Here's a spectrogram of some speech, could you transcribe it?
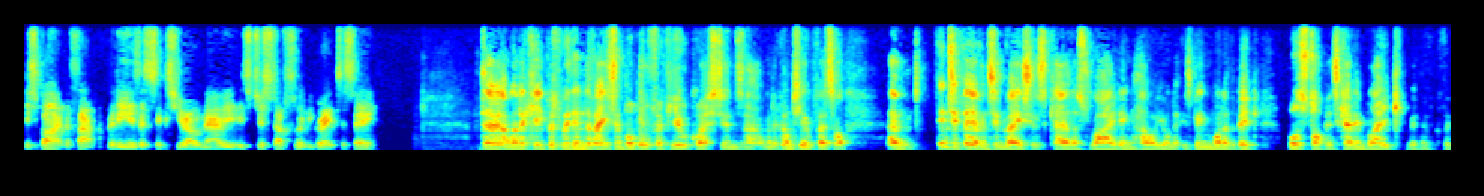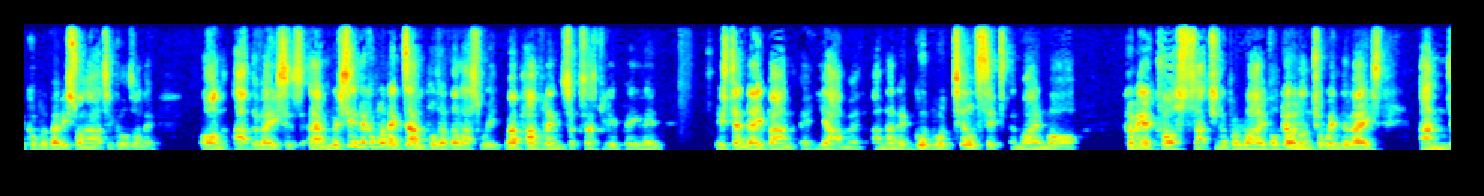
despite the fact that he is a six-year-old now. It's just absolutely great to see. David, I'm going to keep us within the racing bubble for a few questions now. I'm going to come to you first of all. Um, interference in races, careless riding, however you want it, it's been one of the big buzz topics. Kevin Blake written a couple of very strong articles on it on at the races. Um, we've seen a couple of examples over the last week. Rob Havlin successfully appealing his 10 day ban at Yarmouth. And then at Goodwood, Tilsit and Ryan Moore coming across, snatching up a rival, going on to win the race. And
